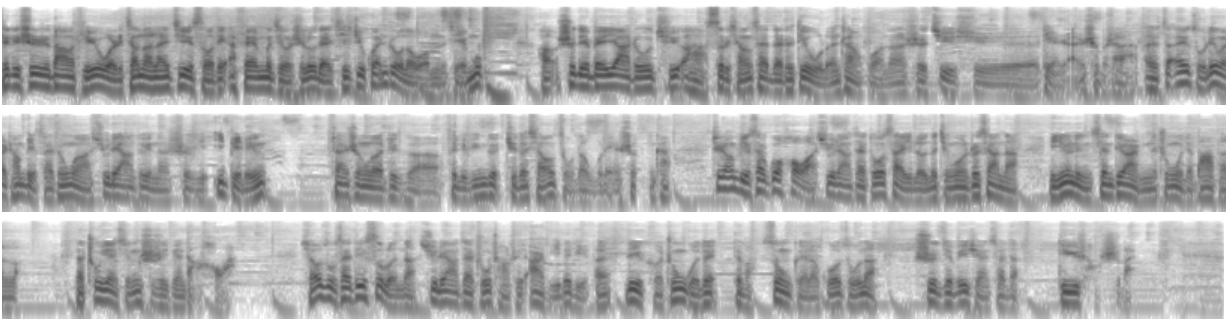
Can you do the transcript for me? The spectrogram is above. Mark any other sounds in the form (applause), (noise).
这里是大话体育，我是江南来记，锁定 FM 九十六点七，去关注呢我们的节目。好，世界杯亚洲区啊四十强赛的这第五轮战火呢是继续点燃，是不是？呃，在 A 组另外一场比赛中啊，叙利亚队呢是以一比零战胜了这个菲律宾队，取得小组的五连胜。你看这场比赛过后啊，叙利亚在多赛一轮的情况之下呢，已经领先第二名的中国队八分了。那出现形势是一片大好啊。小组赛第四轮呢，叙利亚在主场是以二比一的比分力克中国队，对吧？送给了国足呢世界杯选赛的。第一场失败。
